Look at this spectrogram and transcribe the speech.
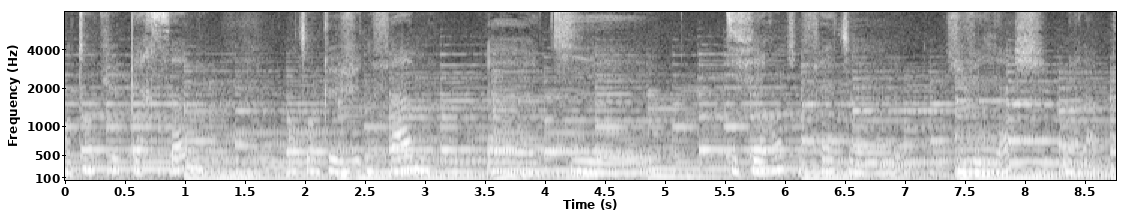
en tant que personne, en tant que jeune femme euh, qui est différente en fait euh, du VIH. Voilà.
